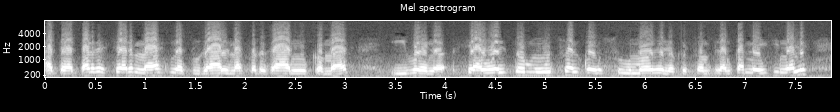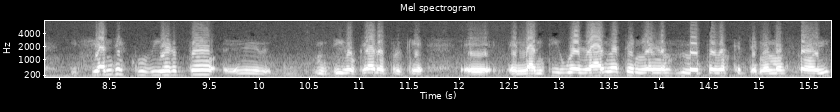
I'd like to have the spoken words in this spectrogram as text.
a, tratar de ser más natural, más orgánico, más... Y bueno, se ha vuelto mucho al consumo de lo que son plantas medicinales. Y se han descubierto, eh, digo claro, porque eh, en la antigüedad no tenían los métodos que tenemos hoy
